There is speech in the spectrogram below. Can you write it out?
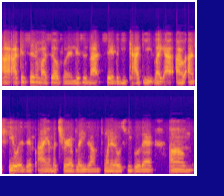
I, I consider myself, and this is not said to be cocky. Like I, I, I feel as if I am a trailblazer. I'm one of those people that um,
